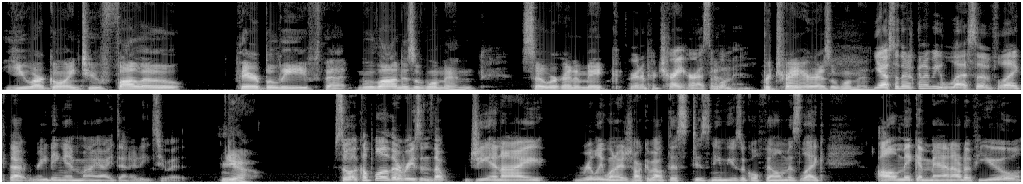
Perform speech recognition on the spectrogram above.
you are going to follow their belief that Mulan is a woman, so we're going to make We're going to portray her as a Yeah. woman. portray her as a woman. Yeah, so there's going to be less of like that reading in my identity to it. Yeah. So a couple other reasons that G and I really wanted to talk about this Disney musical film is like I'll make a man out of you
